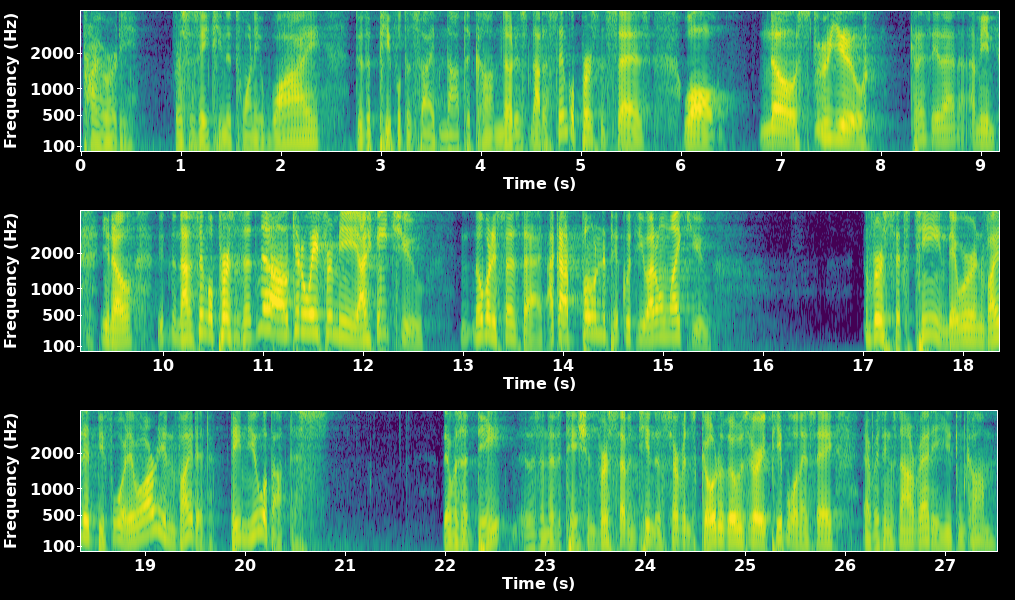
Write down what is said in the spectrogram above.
Priority verses 18 to 20. Why do the people decide not to come? Notice, not a single person says, Well, no, screw you. Can I say that? I mean, you know, not a single person says, No, get away from me. I hate you. Nobody says that. I got a bone to pick with you. I don't like you. In verse 16, they were invited before. They were already invited. They knew about this. There was a date, there was an invitation. Verse 17, the servants go to those very people and they say, Everything's not ready. You can come.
